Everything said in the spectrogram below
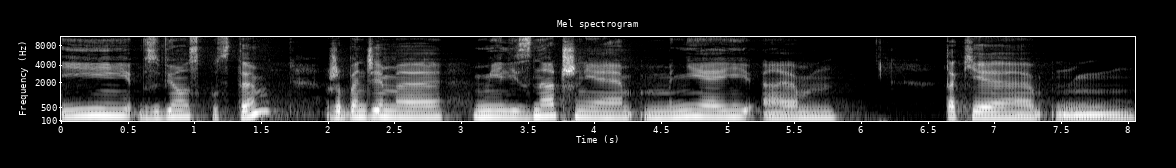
I w związku z tym, że będziemy mieli znacznie mniej takie mm,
